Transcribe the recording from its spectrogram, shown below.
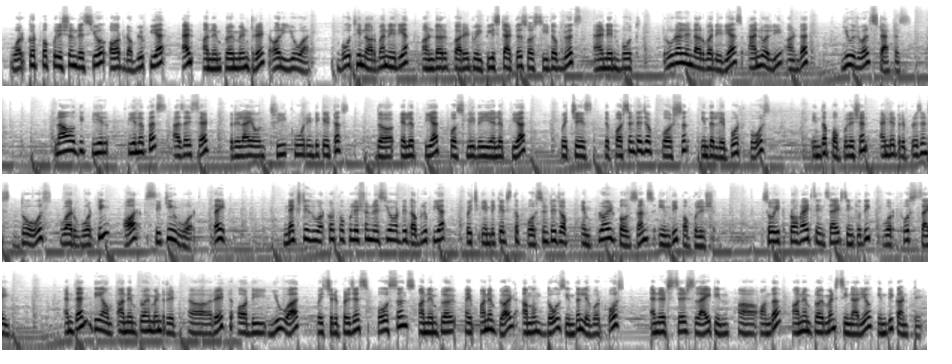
worker population ratio or WPR and unemployment rate or UR both in urban area under current weekly status or CWS and in both rural and urban areas annually under usual status. Now the PL, PLFS, as I said, rely on three core indicators. The LFPR, firstly the LFPR, which is the percentage of person in the labor force in the population and it represents those who are working or seeking work, right? Next is worker population ratio or the WPR, which indicates the percentage of employed persons in the population. So it provides insights into the workforce size and then the um, unemployment rate, uh, rate or the UR, which represents persons unemployed, uh, unemployed among those in the labor force and it sheds light in uh, on the unemployment scenario in the country.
